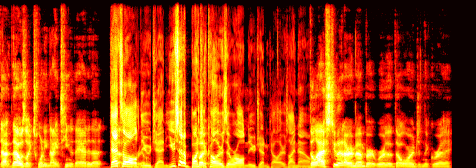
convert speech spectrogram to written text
that that was like 2019 that they added that. That's That all new gen. You said a bunch But- of colors that were all new gen colors. I know. The last two that I remember were the, the orange and the gray,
